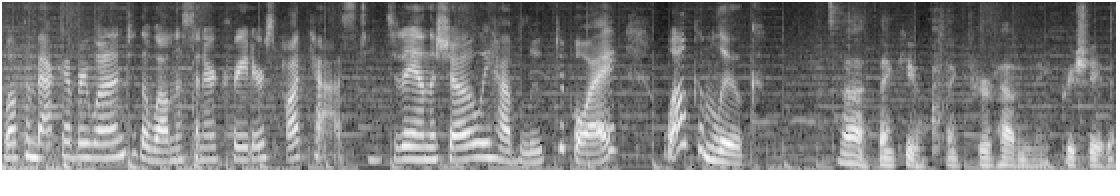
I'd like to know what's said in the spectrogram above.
Welcome back, everyone, to the Wellness Center Creators Podcast. Today on the show, we have Luke DeBoy. Welcome, Luke. Ah, thank you. Thanks for having me. Appreciate it.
